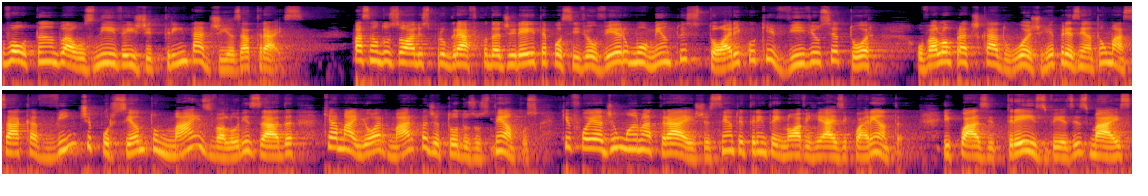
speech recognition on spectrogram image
voltando aos níveis de 30 dias atrás. Passando os olhos para o gráfico da direita, é possível ver o momento histórico que vive o setor. O valor praticado hoje representa uma saca 20% mais valorizada que a maior marca de todos os tempos, que foi a de um ano atrás, de R$ 139,40, e quase três vezes mais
